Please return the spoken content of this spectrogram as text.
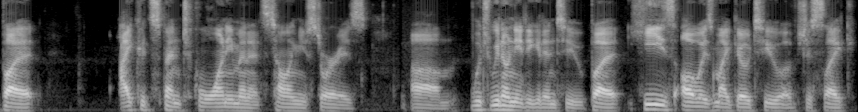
but I could spend 20 minutes telling you stories, um, which we don't need to get into. But he's always my go-to of just like,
